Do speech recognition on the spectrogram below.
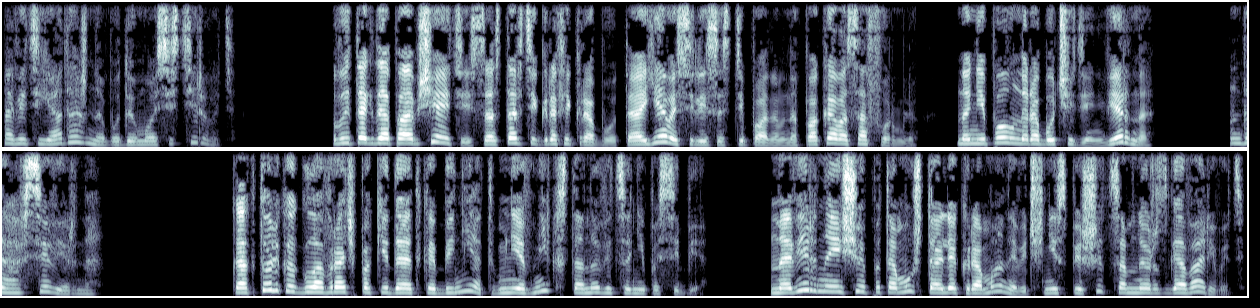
А ведь я должна буду ему ассистировать. Вы тогда пообщайтесь, составьте график работы, а я, Василиса Степановна, пока вас оформлю. На неполный рабочий день, верно? Да, все верно. Как только главврач покидает кабинет, мне вмиг становится не по себе. Наверное, еще и потому, что Олег Романович не спешит со мной разговаривать.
